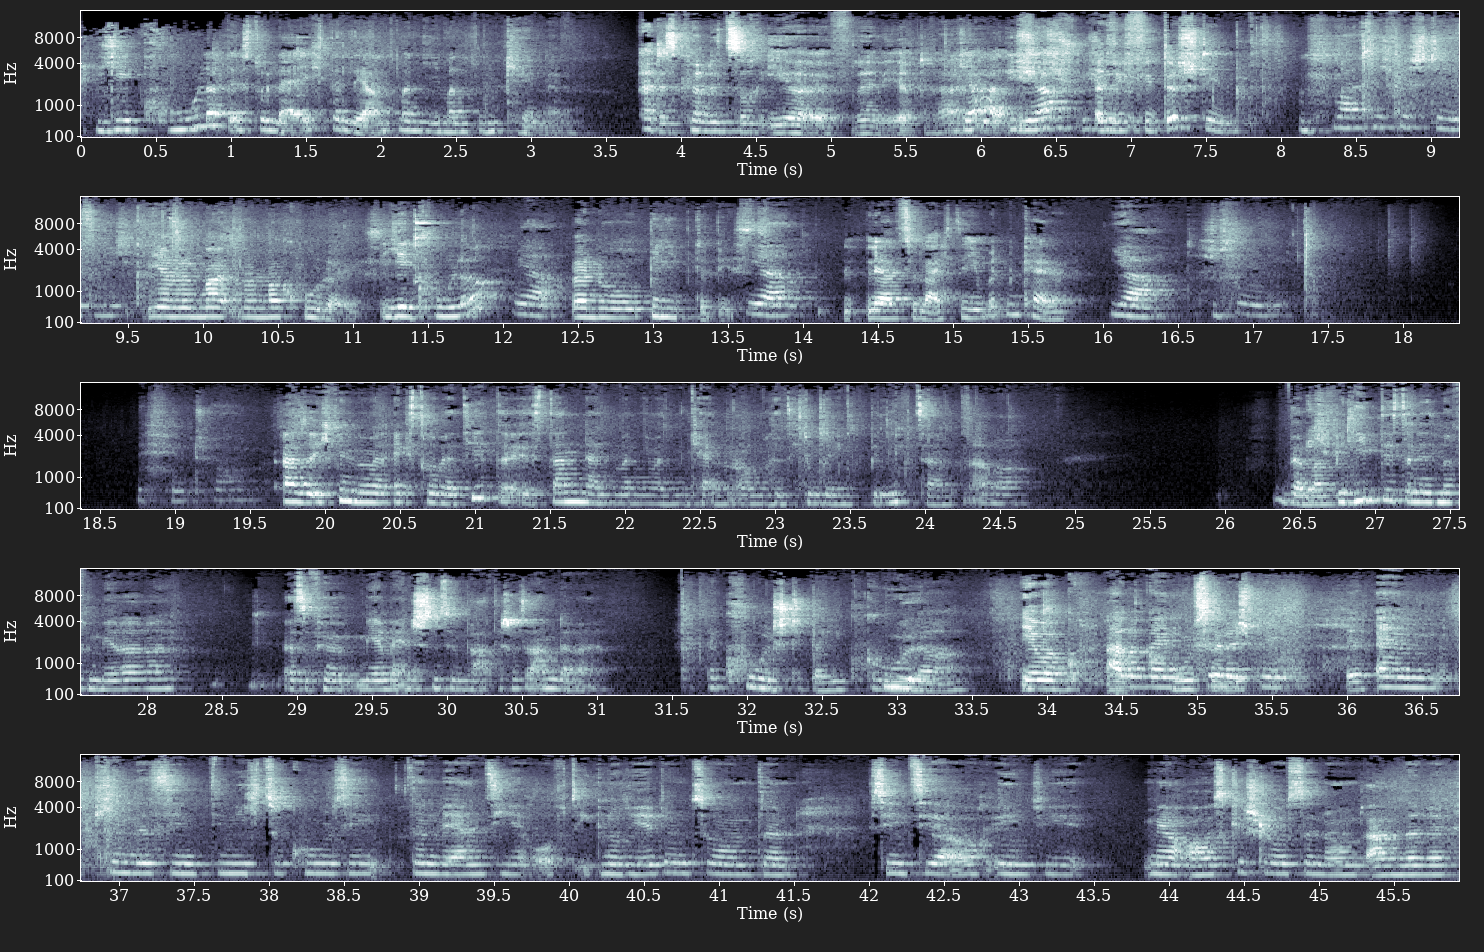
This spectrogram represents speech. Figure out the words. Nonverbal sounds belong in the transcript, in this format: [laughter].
Je cooler, desto leichter lernt man jemanden kennen. Ah, das könnt ihr jetzt doch eher öffnen, ihr drei. Ja, ich, ja ich, also ich finde, das stimmt. Was? Ich verstehe es nicht. Ja, wenn man, wenn man cooler ist. je cooler, Ja. Wenn du beliebter bist, Ja. lernst du leichter jemanden kennen. Ja, das stimmt. Ich finde schon. Also ich finde, wenn man extrovertierter ist, dann lernt man jemanden kennen und muss jetzt nicht unbedingt beliebt sein. Aber wenn man beliebt ist, dann ist man für mehrere, also für mehr Menschen sympathisch als andere. der cool steht da, je cooler. Ja, aber, Aber wenn cool zum. Beispiel ähm, Kinder sind, die nicht so cool sind, dann werden sie ja oft ignoriert und so und dann sind sie ja auch irgendwie mehr ausgeschlossener und andere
